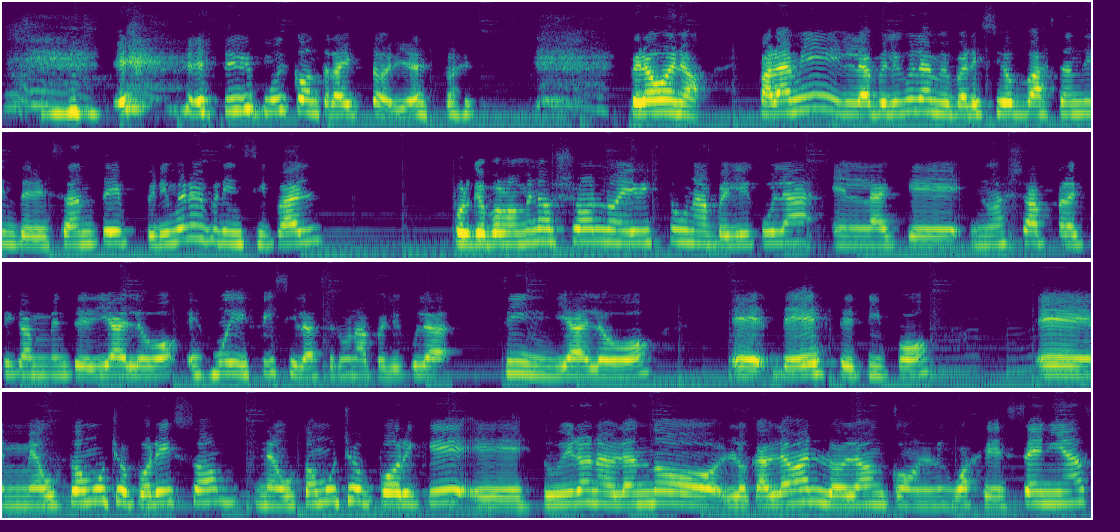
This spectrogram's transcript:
Estoy muy contradictoria, estoy. Pero bueno, para mí la película me pareció bastante interesante. Primero y principal, porque por lo menos yo no he visto una película en la que no haya prácticamente diálogo. Es muy difícil hacer una película sin diálogo eh, de este tipo. Eh, me gustó mucho por eso, me gustó mucho porque eh, estuvieron hablando, lo que hablaban, lo hablaban con lenguaje de señas,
